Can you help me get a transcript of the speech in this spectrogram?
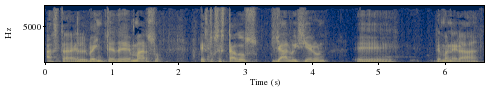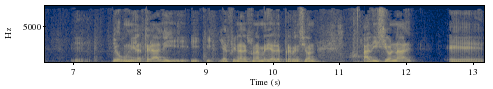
hasta el 20 de marzo. Estos estados ya lo hicieron eh, de manera eh, digo, unilateral y al final es una medida de prevención adicional. eh,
